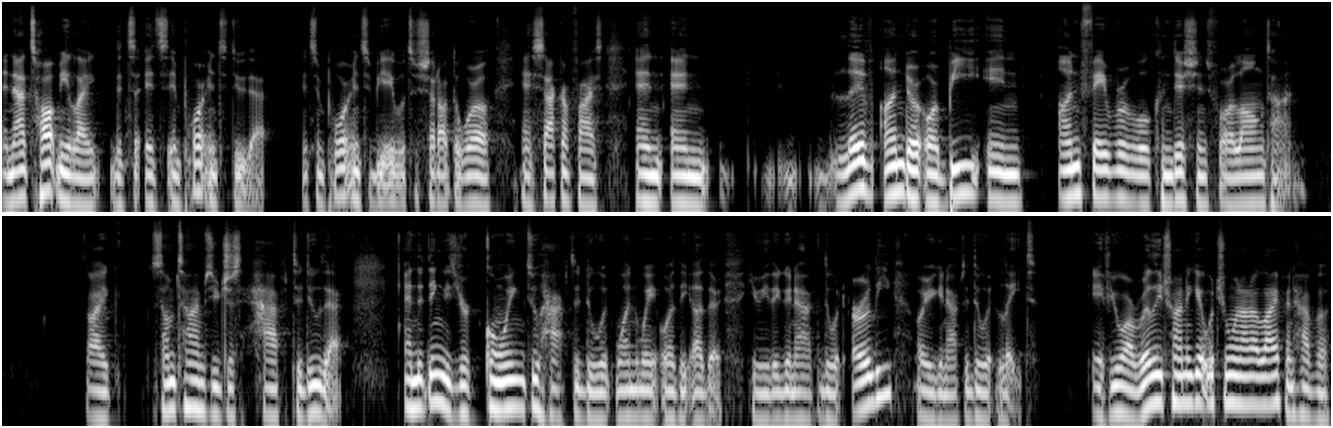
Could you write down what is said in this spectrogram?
And that taught me like it's it's important to do that. It's important to be able to shut out the world and sacrifice and and live under or be in unfavorable conditions for a long time. Like sometimes you just have to do that. And the thing is, you're going to have to do it one way or the other. You're either going to have to do it early or you're going to have to do it late. If you are really trying to get what you want out of life and have a,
